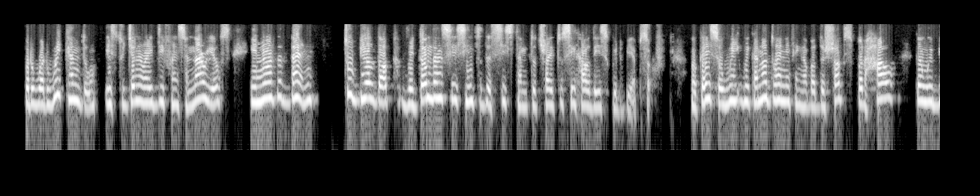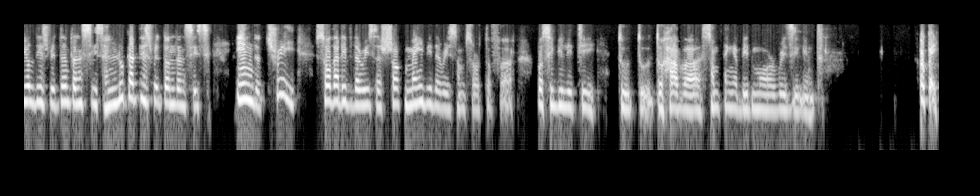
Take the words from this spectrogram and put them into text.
but what we can do is to generate different scenarios in order then to build up redundancies into the system to try to see how this could be absorbed. Okay, so we, we cannot do anything about the shocks, but how can we build these redundancies and look at these redundancies in the tree so that if there is a shock, maybe there is some sort of uh, possibility to, to, to have uh, something a bit more resilient. Okay,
